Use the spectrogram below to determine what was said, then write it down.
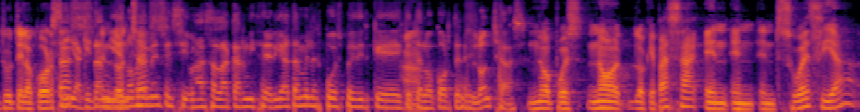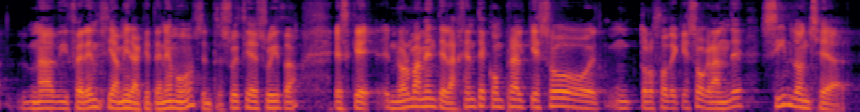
¿Y tú te lo cortas? Sí, aquí en también, lonchas? obviamente, si vas a la carnicería también les puedes pedir que, que Ah. te lo corten en lonchas. No, pues no. Lo que pasa en, en- en Suecia, una diferencia, mira, que tenemos entre Suecia y Suiza, es que normalmente la gente compra el queso, un trozo de queso grande, sin lonchear.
